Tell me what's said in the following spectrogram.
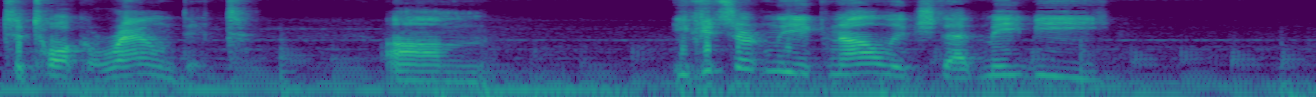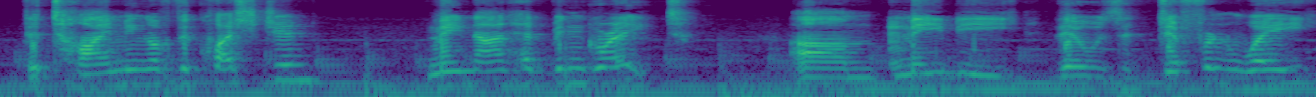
to talk around it. Um, you could certainly acknowledge that maybe the timing of the question may not have been great. Um, maybe there was a different way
